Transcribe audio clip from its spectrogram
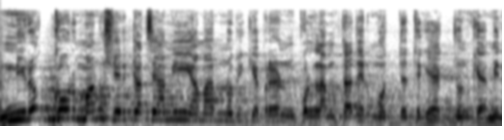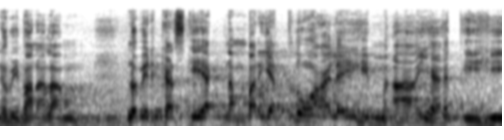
নিরক্ষর মানুষের কাছে আমি আমার নবীকে প্রেরণ করলাম। তাদের মধ্যে থেকে একজনকে আমি নবী বানালাম। নবীর কাছ কি? এক নাম্বার, ইয়াতলু আলাইহিম আয়াতিহি।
